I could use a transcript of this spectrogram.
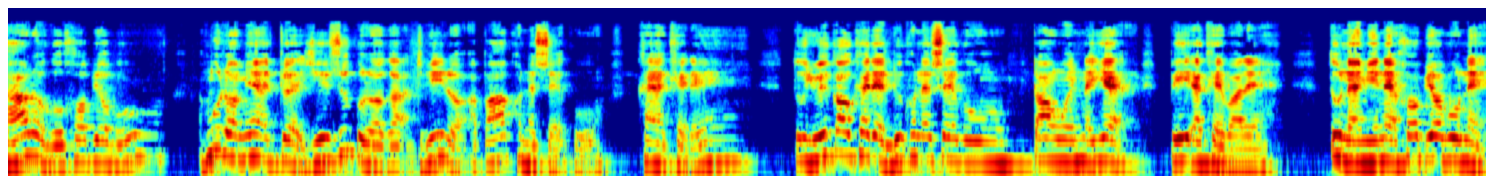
ကားတော်ကိုဟောပြောဖို့အမှုတော်မြတ်အတွက်ယေရှုကိုယ်တော်ကတပည့်တော်အပါ80ကို ခန့်ခဲ့တယ်။သူရွေးကောက်ခဲ့တဲ့လူ80ကိုတောင်းဝင်နှစ်ရက်ပေးအပ်ခဲ့ပါတယ်။သူ့နာမည်နဲ့ဟောပြောဖို့နဲ့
